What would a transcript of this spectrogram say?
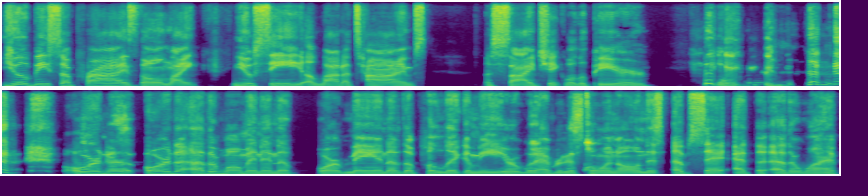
you'll be surprised on like you see a lot of times a side chick will appear or the or the other woman in the or man of the polygamy or whatever that's going on is upset at the other one.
